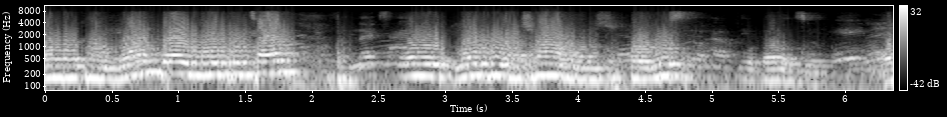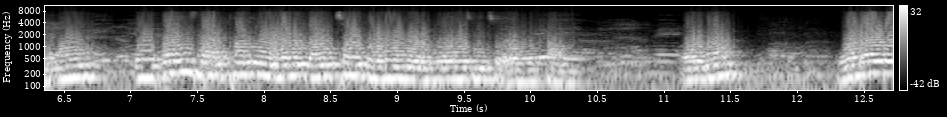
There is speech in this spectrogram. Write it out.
overcome. One day may be tough, the next day may be a challenge, but we the ability. Amen? The things that come your way don't take away your ability to overcome. Amen? Whatever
